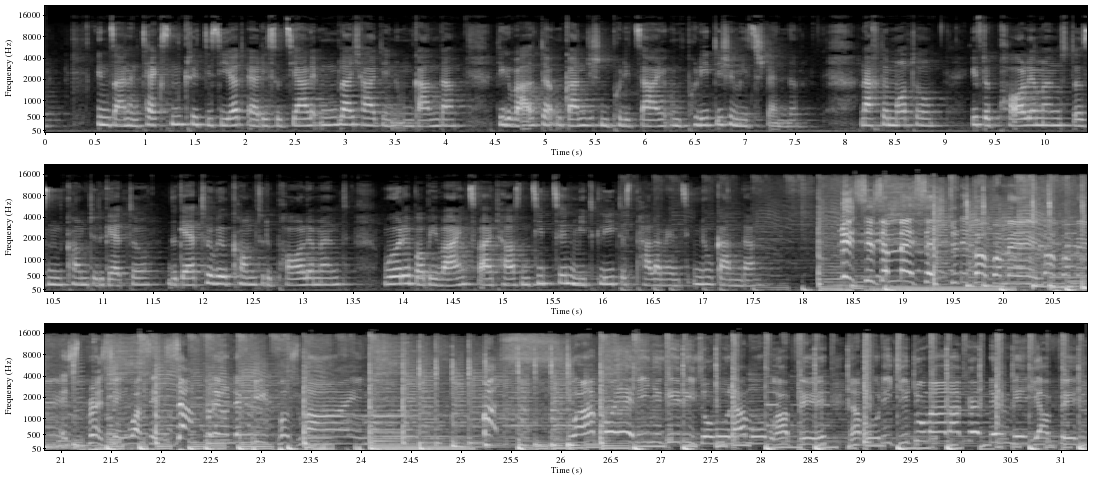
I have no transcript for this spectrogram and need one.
In seinen Texten kritisiert er die soziale Ungleichheit in Uganda, die Gewalt der ugandischen Polizei und politische Missstände. Nach dem Motto If the parliament doesn't come to the ghetto, the ghetto will come to the parliament, wurde Bobby Wine 2017 Mitglied des Parlaments in Uganda. This is a message to the government, government. expressing what's exactly on the people's mind. twakola ebinyigiriza obulamu bwaffe na buli kitumalako eddembe lyaffe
